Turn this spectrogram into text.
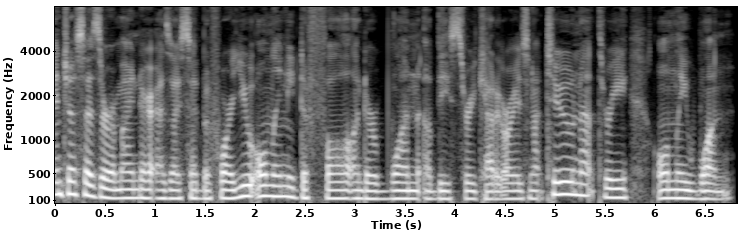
And just as a reminder, as I said before, you only need to fall under one of these three categories, not two, not three, only one.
